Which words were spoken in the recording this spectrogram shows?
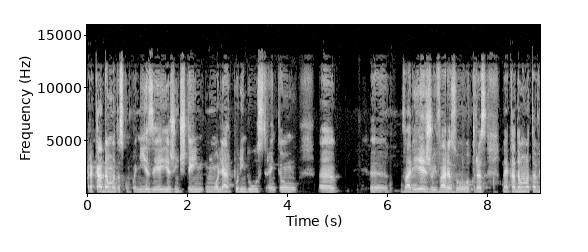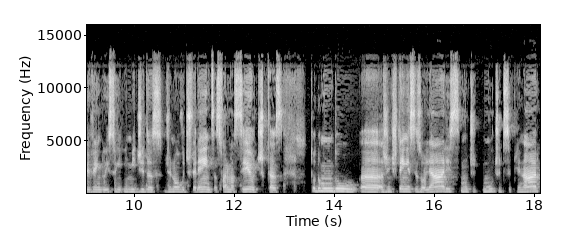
para cada uma das companhias. E aí a gente tem um olhar por indústria, então varejo e várias outras, né? Cada uma está vivendo isso em, medidas de novo diferentes, as farmacêuticas, todo mundo, uh, a gente tem esses olhares multi, multidisciplinar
